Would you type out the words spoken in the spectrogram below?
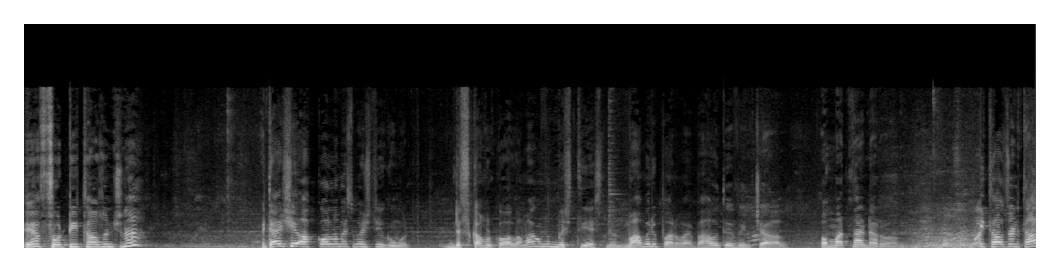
ए फोर्टी थाउज़ेंड ना अत कॉलम मस्ती गुमुत डिस्काउंट कॉलम आ गुमुत मस्ती नुन मा बरी परवाह बह ते वन चाल और मत ना डरो फोर्टी थाउज़ेंड था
